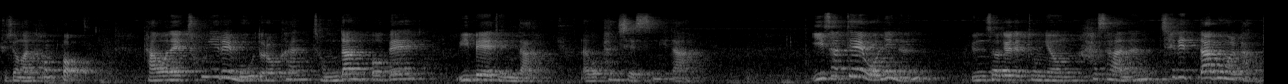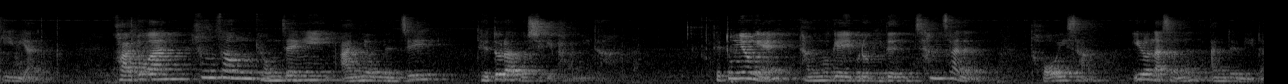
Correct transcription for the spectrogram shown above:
규정한 헌법, 당원의 총의를 모으도록 한 정당법에 위배된다라고 판시했습니다. 이 사태의 원인은 윤석열 대통령 하사하는 체리 따봉을 받기 위한 과도한 충성 경쟁이 아니었는지 되돌아보시기 바랍니다. 대통령의 당무 개입으로 빚은 참사는 더 이상 일어나서는 안 됩니다.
